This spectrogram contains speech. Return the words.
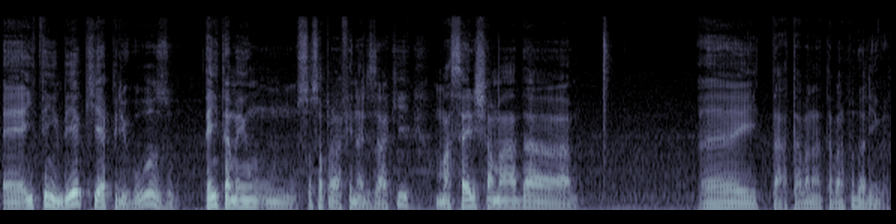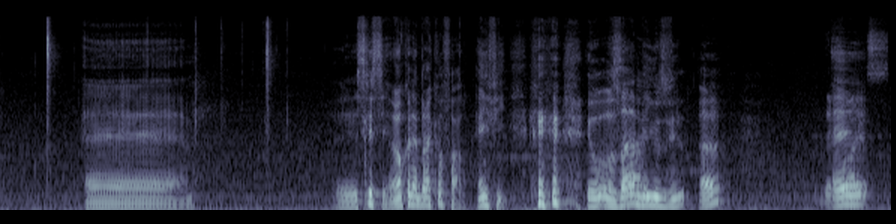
é, entender que é perigoso, tem também um, um só, só para finalizar aqui, uma série chamada Eita, tava na, tava na ponta da língua. É... Esqueci, eu não vou lembrar que eu falo. Enfim, eu usar meios. Hã? The é... Boys.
